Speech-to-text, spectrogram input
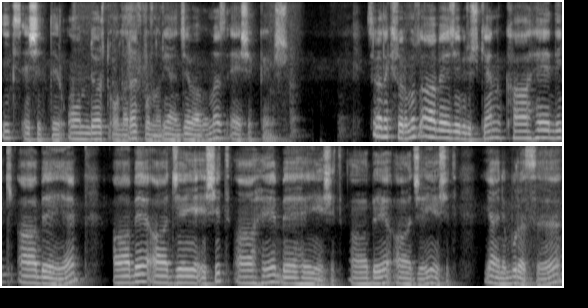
x eşittir 14 olarak bulunur. Yani cevabımız E şıkkıymış. Sıradaki sorumuz ABC bir üçgen KH dik AB'ye AB AC'ye eşit AH BH'ye eşit AB AC'ye eşit. Yani burası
